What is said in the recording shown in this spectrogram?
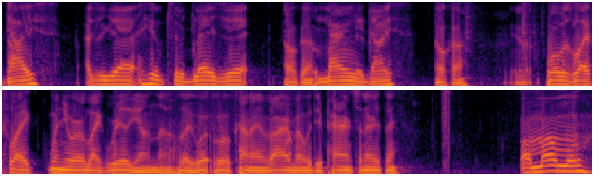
Dice. I just got hip to the blade yet. Okay. mainly dice. Okay. What was life like when you were like real young though? Like what, what kind of environment with your parents and everything? My mama,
